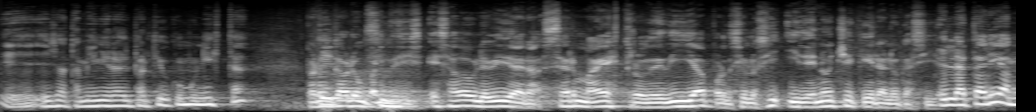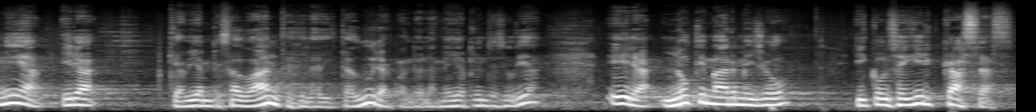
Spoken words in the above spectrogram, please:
eh, ella también era del Partido Comunista. Perdón un paréntesis, esa doble vida era ser maestro de día, por decirlo así, y de noche, ¿qué era lo que hacía? La tarea mía era, que había empezado antes de la dictadura, cuando las medidas de seguridad, era no quemarme yo y conseguir casas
